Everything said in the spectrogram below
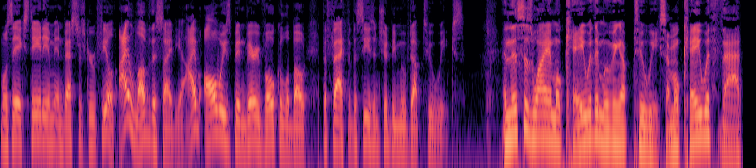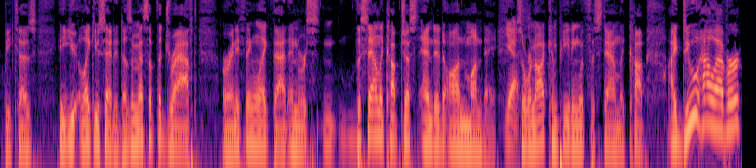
Mosaic Stadium, Investors Group Field. I love this idea. I've always been very vocal about the fact that the season should be moved up two weeks. And this is why I'm okay with it moving up two weeks. I'm okay with that because, it, like you said, it doesn't mess up the draft or anything like that. And the Stanley Cup just ended on Monday. Yes. So we're not competing with the Stanley Cup. I do, however,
